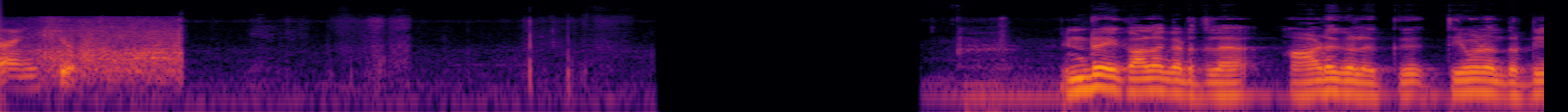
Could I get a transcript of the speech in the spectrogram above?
தேங்க்யூ இன்றைய காலகட்டத்தில் ஆடுகளுக்கு தீவன தொட்டி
